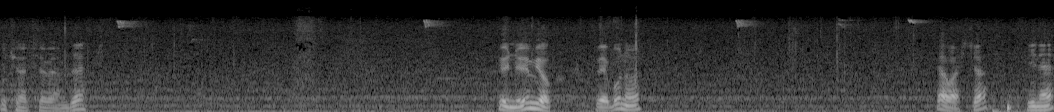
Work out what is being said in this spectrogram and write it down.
Bu çerçevemde günlüğüm yok. Ve bunu yavaşça yine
